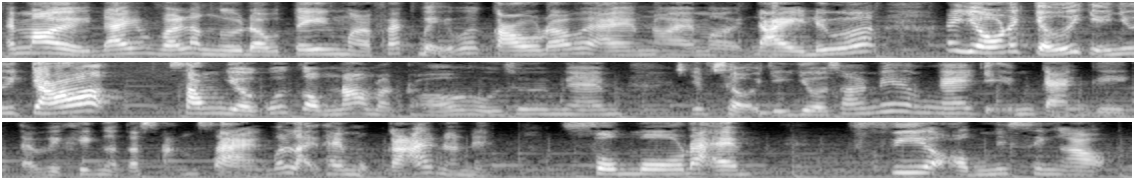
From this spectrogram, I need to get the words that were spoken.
em ơi, đây không phải là người đầu tiên mà phát biểu cái câu đó với em đâu em ơi. Đầy đứa, nó vô nó chửi chị như chó. Xong giờ cuối cùng nó là, trời ơi, hồi xưa em nghe em em sợ chị vừa sao em biết em nghe chị em càng ghiền. Tại vì khi người ta sẵn sàng với lại thêm một cái nữa nè. FOMO đó em. Fear of missing out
